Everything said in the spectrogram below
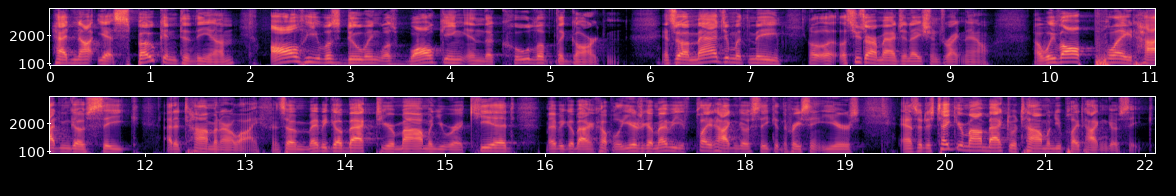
had not yet spoken to them. All he was doing was walking in the cool of the garden. And so imagine with me, let's use our imaginations right now. Uh, we've all played hide and go seek at a time in our life. And so maybe go back to your mom when you were a kid, maybe go back a couple of years ago. Maybe you've played hide and go seek in the recent years. And so just take your mom back to a time when you played hide and go seek.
